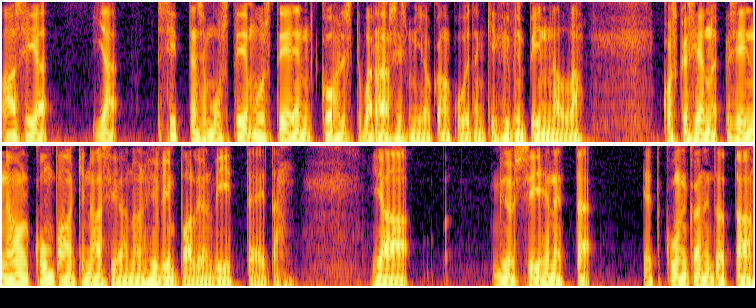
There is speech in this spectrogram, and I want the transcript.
asia. Ja sitten se musti, mustien kohdistuva rasismi, joka on kuitenkin hyvin pinnalla, koska siinä, siinä on kumpaankin asiaan on hyvin paljon viitteitä. Ja myös siihen, että, että kuinka niin tota,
